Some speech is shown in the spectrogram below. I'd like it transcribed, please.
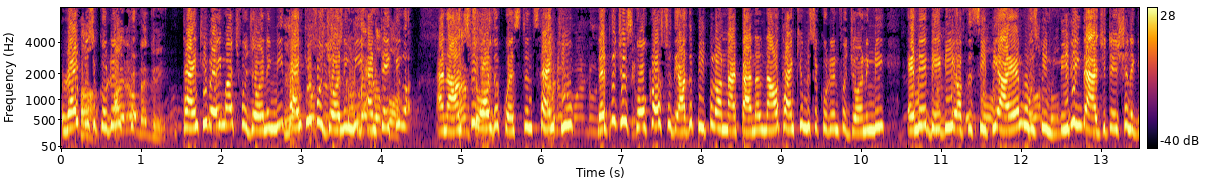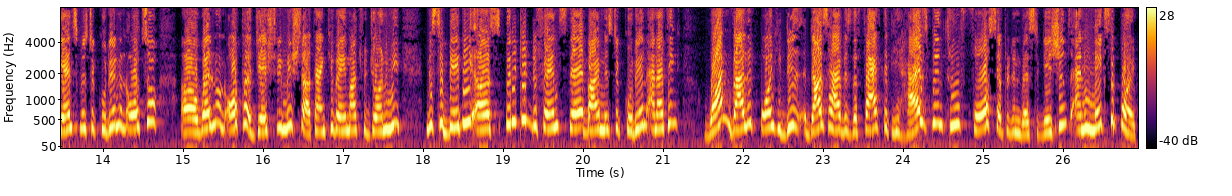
right, Ah, Mr. Kurian. I don't agree. Thank you very much for joining me. Your Thank you for joining me and taking and answering all the questions. Thank you. Let me just go across to the other people on my panel now. Thank you, Mr. Kurian, for joining me. M.A. Baby of the CPIM, who's been leading the agitation against Mr. Kurian, and also uh, well-known author Jaishree Misra. Thank you very much for joining me. Mr. Baby, a spirited defense there by Mr. Kurian, and I think one valid point he di- does have is the fact that he has been through four separate investigations, and he makes the point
